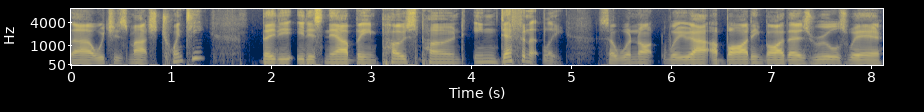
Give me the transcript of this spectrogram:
uh, which is March 20. It is now being postponed indefinitely. So we're not we are abiding by those rules where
